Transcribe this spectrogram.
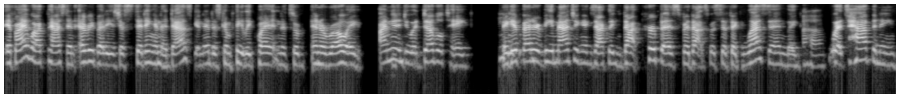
if I walk past and everybody is just sitting in a desk and it is completely quiet and it's a, in a row, I, I'm going to do a double take. Like it better be matching exactly that purpose for that specific lesson, like uh-huh. what's happening.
